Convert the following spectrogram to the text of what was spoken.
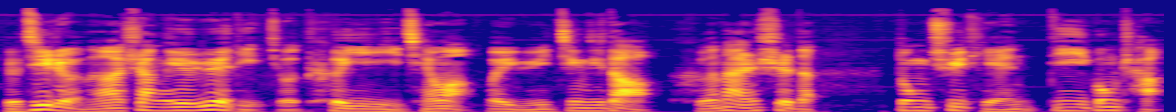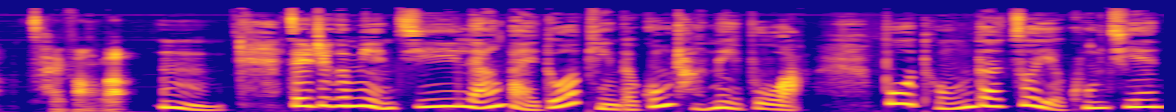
有记者呢上个月月底就特意前往位于京畿道河南市的。东区田第一工厂采访了。嗯，在这个面积两百多平的工厂内部啊，不同的作业空间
